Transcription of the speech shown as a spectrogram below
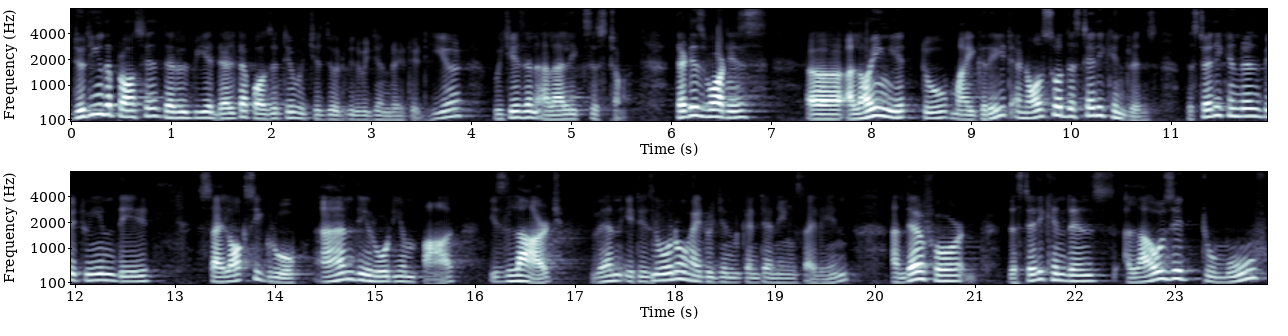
During the process there will be a delta positive which is going to be generated here which is an allylic system. That is what is uh, allowing it to migrate and also the steric hindrance. The steric hindrance between the siloxy group and the rhodium part is large when it is monohydrogen containing silane and therefore the steric hindrance allows it to move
